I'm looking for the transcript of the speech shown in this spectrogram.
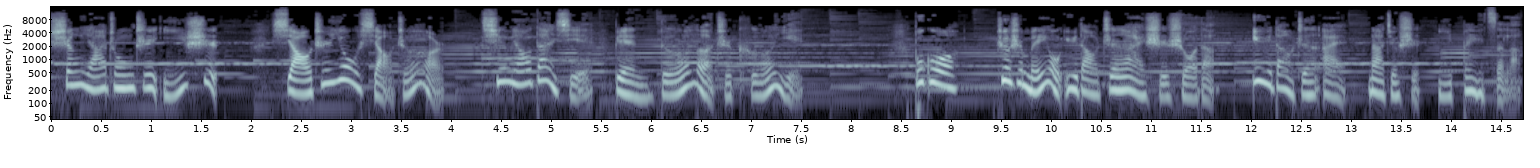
生涯中之一事，小之又小者耳，轻描淡写便得了之可也。”不过。这是没有遇到真爱时说的，遇到真爱那就是一辈子了。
